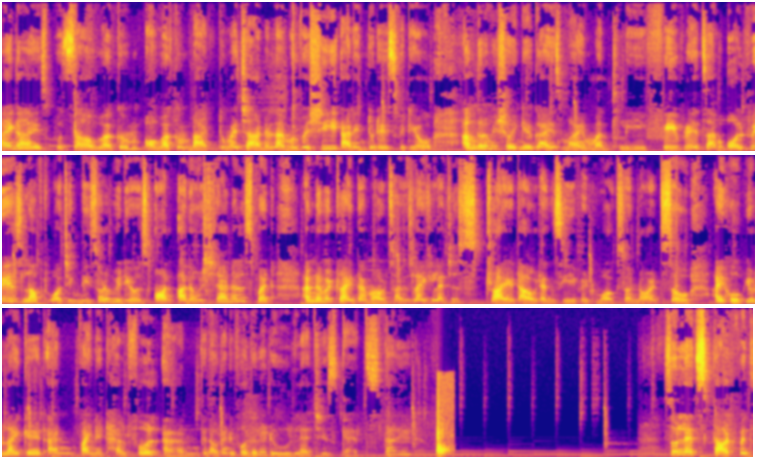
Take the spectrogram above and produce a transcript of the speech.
Hi guys, what's up? Welcome or welcome back to my channel. I'm Urvashi and in today's video, I'm gonna be showing you guys my monthly favorites. I've always loved watching these sort of videos on other channels but I've never tried them out. So I was like, let's just try it out and see if it works or not. So I hope you like it and find it helpful and without any further ado, let's just get started so let's start with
